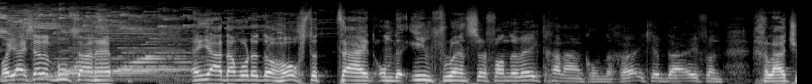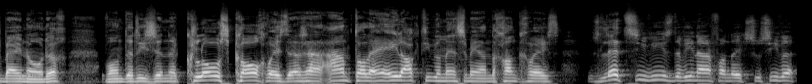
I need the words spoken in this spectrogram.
waar jij zelf behoefte aan hebt. En ja, dan wordt het de hoogste tijd om de influencer van de week te gaan aankondigen. Ik heb daar even een geluidje bij nodig. Want er is een eh, close call geweest. Er zijn een aantal hele actieve mensen mee aan de gang geweest. Dus let's see wie is de winnaar van de exclusieve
